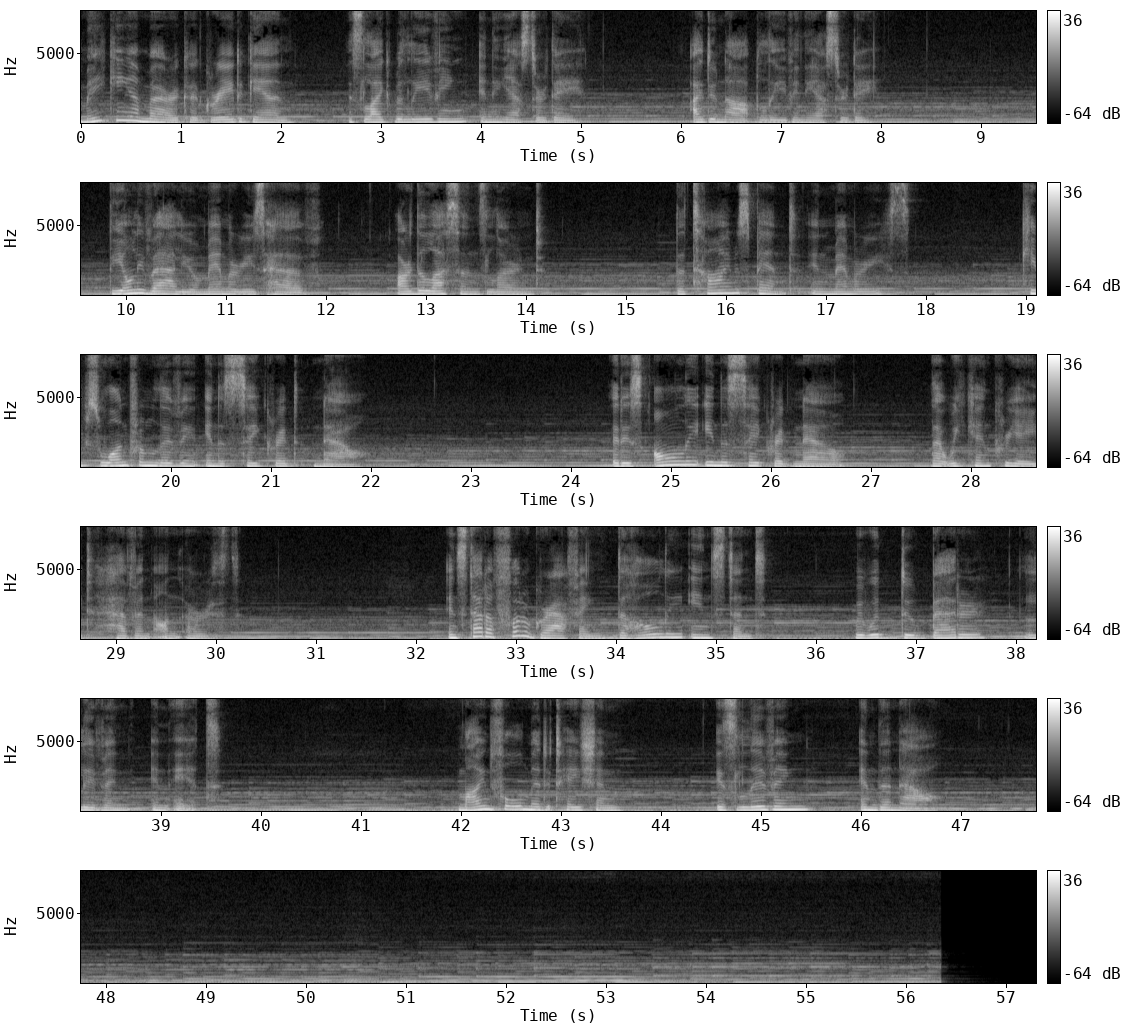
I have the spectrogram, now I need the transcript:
Making America great again is like believing in yesterday. I do not believe in yesterday. The only value memories have are the lessons learned. The time spent in memories keeps one from living in the sacred now. It is only in the sacred now that we can create heaven on earth. Instead of photographing the holy instant, we would do better living in it. Mindful meditation is living in the now.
